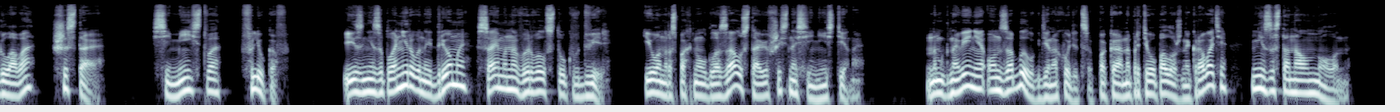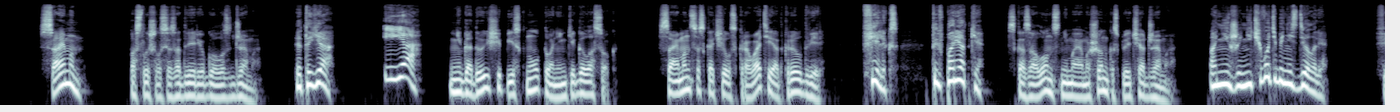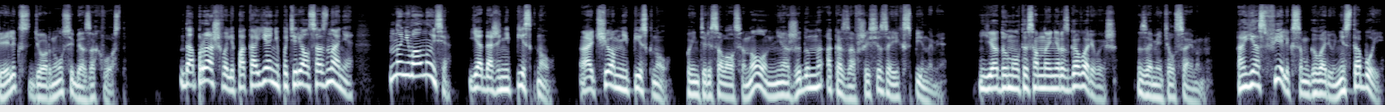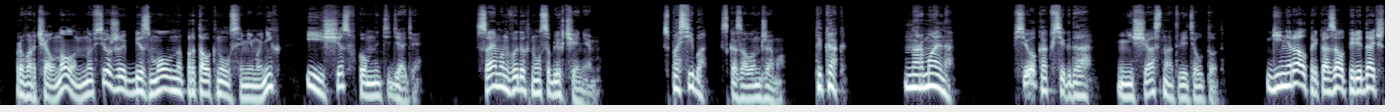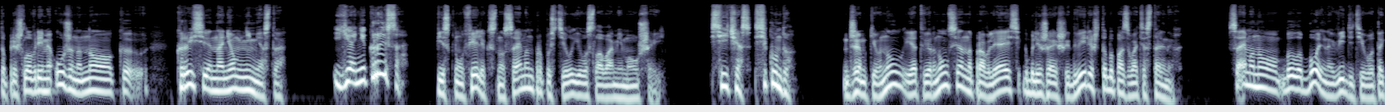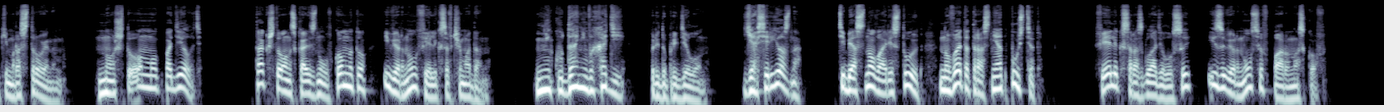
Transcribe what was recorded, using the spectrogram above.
Глава 6. Семейство флюков. Из незапланированной дремы Саймона вырвал стук в дверь, и он распахнул глаза, уставившись на синие стены. На мгновение он забыл, где находится, пока на противоположной кровати не застонал Нолан. «Саймон?» — послышался за дверью голос Джема. «Это я!» «И я!» — негодующе пискнул тоненький голосок. Саймон соскочил с кровати и открыл дверь. «Феликс, ты в порядке?» — сказал он, снимая мышонка с плеча Джема. «Они же ничего тебе не сделали?» Феликс дернул себя за хвост. «Допрашивали, пока я не потерял сознание. Но не волнуйся, я даже не пискнул». «О чем не пискнул?» — поинтересовался Нолан, неожиданно оказавшийся за их спинами. «Я думал, ты со мной не разговариваешь», — заметил Саймон. «А я с Феликсом говорю, не с тобой», — проворчал Нолан, но все же безмолвно протолкнулся мимо них и исчез в комнате дяди. Саймон выдохнул с облегчением. «Спасибо», — сказал он Джему. «Ты как?» «Нормально». «Все как всегда», — несчастно ответил тот. «Генерал приказал передать, что пришло время ужина, но к крысе на нем не место». «Я не крыса!» — пискнул Феликс, но Саймон пропустил его слова мимо ушей. «Сейчас, секунду», Джем кивнул и отвернулся, направляясь к ближайшей двери, чтобы позвать остальных. Саймону было больно видеть его таким расстроенным. Но что он мог поделать? Так что он скользнул в комнату и вернул Феликса в чемодан. «Никуда не выходи», — предупредил он. «Я серьезно. Тебя снова арестуют, но в этот раз не отпустят». Феликс разгладил усы и завернулся в пару носков.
